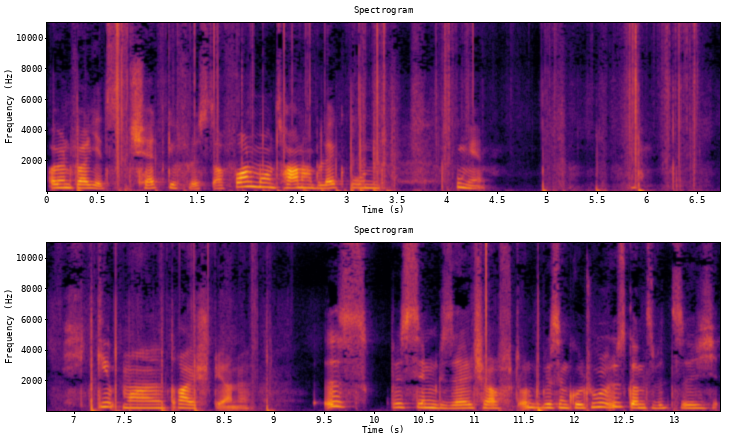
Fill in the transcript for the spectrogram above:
Auf jeden Fall jetzt Chatgeflüster von Montana Black und Junge. Ich gebe mal drei Sterne. Ist ein bisschen Gesellschaft und ein bisschen Kultur, ist ganz witzig.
